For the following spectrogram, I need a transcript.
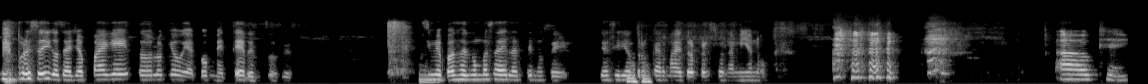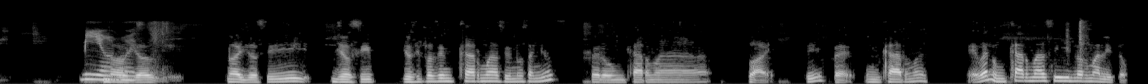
por eso digo, o sea, ya pagué todo lo que voy a cometer, entonces, si me pasa algo más adelante, no sé, ya sería otro karma de otra persona, mío no. Ah, ok. Mío no, No, es. yo, no, yo sí, yo sí, yo sí pasé un karma hace unos años, pero un karma suave, ¿sí? Fue un karma, eh, bueno, un karma así normalito,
